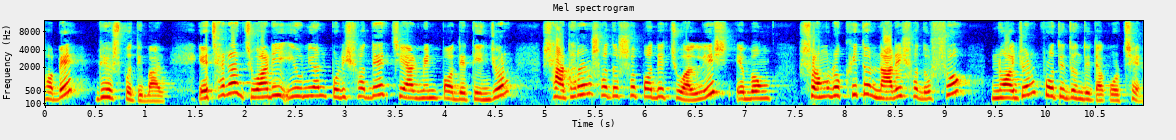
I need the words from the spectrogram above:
হবে বৃহস্পতিবার। এছাড়া জোয়ারি ইউনিয়ন পরিষদের চেয়ারম্যান পদে তিনজন সাধারণ সদস্য পদে চুয়াল্লিশ এবং সংরক্ষিত নারী সদস্য নয়জন প্রতিদ্বন্দ্বিতা করছেন।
